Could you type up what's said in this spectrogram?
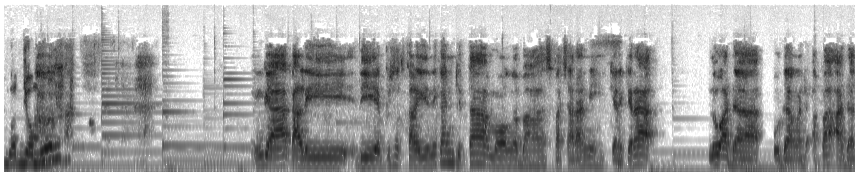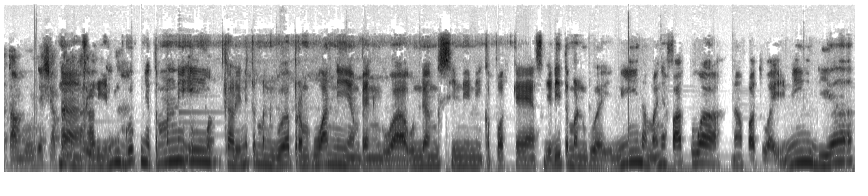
buat jomblo? Enggak, kali di episode kali ini kan kita mau ngebahas pacaran nih. Kira-kira lu ada udah ngada- apa ada tamunya siapa Nah nih kali ini gue punya temen nih. Kali ini temen gue perempuan nih Yang pengen gue undang ke sini nih ke podcast. Jadi teman gue ini namanya Fatwa. Nah Fatwa ini dia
